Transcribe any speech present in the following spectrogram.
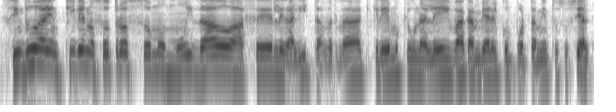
Sin duda en Chile nosotros somos muy dados a ser legalistas, ¿verdad? Creemos que una ley va a cambiar el comportamiento social.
